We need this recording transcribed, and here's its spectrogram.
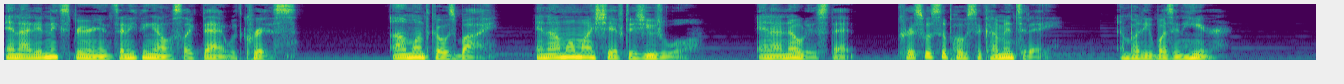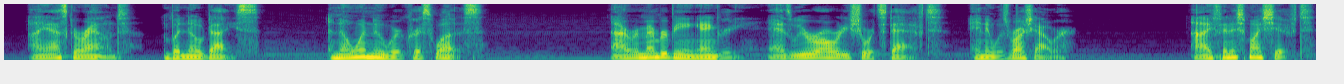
and I didn't experience anything else like that with Chris. A month goes by, and I'm on my shift as usual, and I noticed that Chris was supposed to come in today, but he wasn't here. I ask around, but no dice. No one knew where Chris was. I remember being angry as we were already short staffed and it was rush hour. I finish my shift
